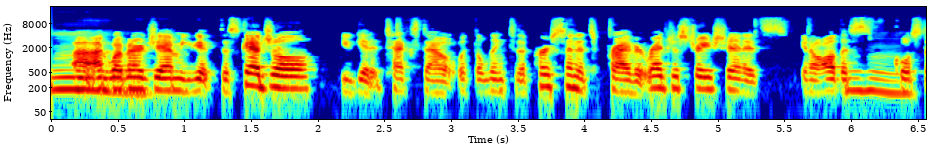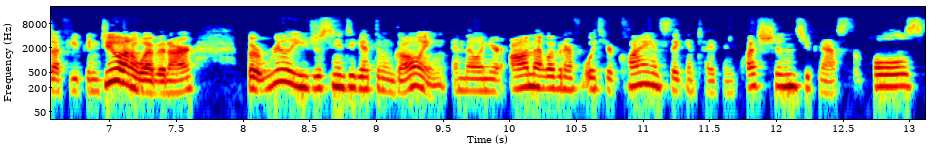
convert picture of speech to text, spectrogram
Mm. Uh, on Webinar mm. Jam, you get the schedule, you get a text out with the link to the person, it's private registration, it's, you know, all this mm-hmm. cool stuff you can do on a webinar, but really you just need to get them going. And then when you're on that webinar with your clients, they can type in questions, you can ask them polls,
